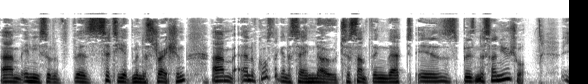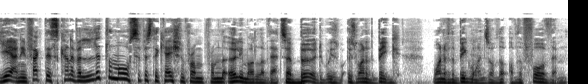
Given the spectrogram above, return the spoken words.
um, any sort of uh, city administration. Um, and of course, they're going to say no to something that is business unusual. Yeah, and in fact, there's kind of a little more sophistication from from the early model of that. So, Bird was, was one of the big one of the big ones of the of the four of them.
